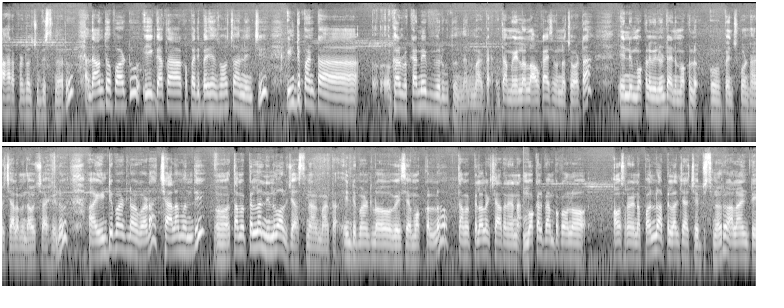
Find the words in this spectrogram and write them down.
ఆహార పంటలు చూపిస్తున్నారు. దాంతోపాటు ఈ గత ఒక పది పదిహేను సంవత్సరాల నుంచి ఇంటి పంట కమేపి క్రమేపీ పెరుగుతుంది అనమాట తమ ఇళ్ళలో అవకాశం ఉన్న చోట ఎన్ని మొక్కలు వీలుంటే అన్ని మొక్కలు పెంచుకుంటున్నారు చాలామంది ఔత్సాహులు. ఆ ఇంటి పంటలో కూడా చాలామంది తమ పిల్లల్ని ఇన్వాల్వ్ చేస్తున్నారు అనమాట ఇంటి పంటలో వేసే మొక్కల్లో తమ పిల్లలకు చేతనైన మొక్కల పెంపకంలో అవసరమైన పనులు ఆ పిల్లల చేత చేపిస్తున్నారు. అలాంటి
